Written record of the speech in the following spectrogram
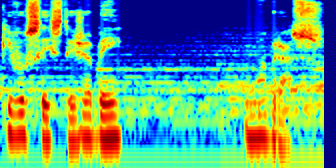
Que você esteja bem. Um abraço.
